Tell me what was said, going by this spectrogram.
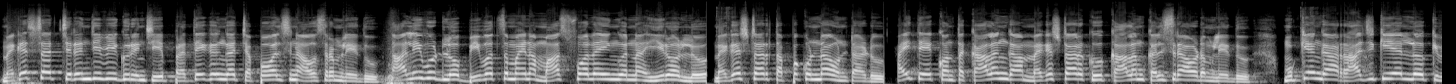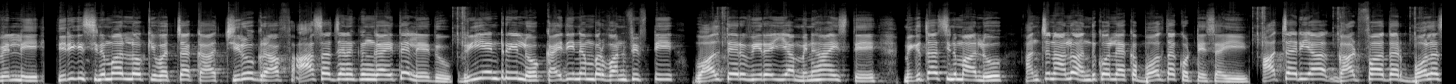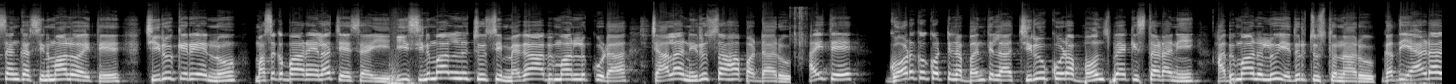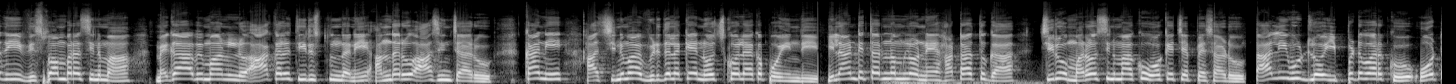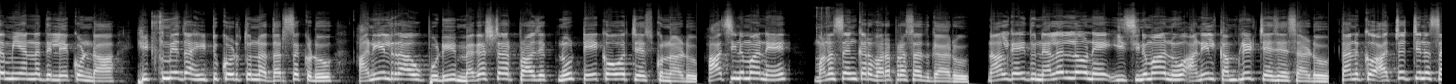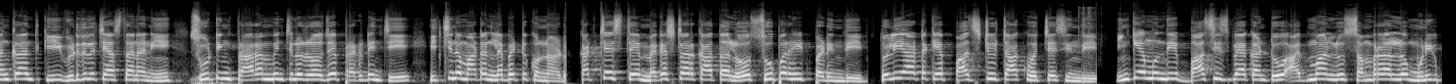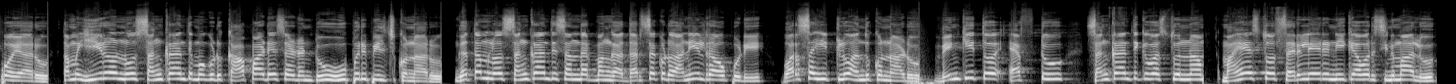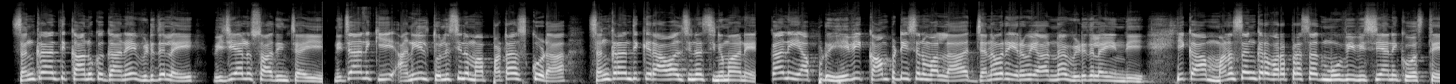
Megastar Chiranjeevi గురించి ప్రత్యేకంగా చెప్పవలసిన అవసరం లేదు. టాలీవుడ్లో బీభత్సమైన మాస్ ఫాలోయింగ్ ఉన్న హీరోల్లో మెగాస్టార్ తప్పకుండా ఉంటాడు. అయితే కొంతకాలంగా మెగాస్టార్కు కాలం కలిసి రావడం లేదు. ముఖ్యంగా రాజకీయాల్లోకి వెళ్ళి తిరిగి సినిమాల్లోకి వచ్చాక చిరుగ్రాఫ్ ఆశాజనకంగా అయితే లేదు. రీ ఎంట్రీలో Khaidi number one fifty Waltair Veerayya మినహాయిస్తే మిగతా సినిమాలు అంచనాలు అందుకోలేక బోల్తా కొట్టేశాయి. ఆచార్య గాడ్ ఫాదర్ బోలశంకర్ సినిమాలు అయితే చిరు కెరీర్ను మసకబారేలా చేశాయి. ఈ సినిమాలను చూసి మెగా అభిమానులు కూడా చాలా నిరుత్సాహపడ్డారు. అయితే గోడకు కొట్టిన బంతిలా చిరు కూడా బౌన్స్ బ్యాక్ ఇస్తాడని అభిమానులు ఎదురు చూస్తున్నారు గత ఏడాది విశ్వంబర సినిమా మెగా అభిమానులు ఆకలి తీరుస్తుందని అందరూ ఆశించారు. కానీ ఆ సినిమా విడుదలకే నోచుకోలేకపోయింది. ఇలాంటి తరుణంలోనే హఠాత్తుగా చిరు మరో సినిమాకు ఓకే చెప్పేశాడు. టాలీవుడ్లో ఇప్పటి వరకు ఓటమి అన్నది లేకుండా హిట్ మీద హిట్ కొడుతున్న దర్శకుడు అనిల్ రావుపుడి మెగాస్టార్ ప్రాజెక్ట్ను టేక్ ఓవర్ చేసుకున్నాడు. ఆ సినిమానే మనశంకర్ వరప్రసాద్ గారు నాలుగైదు నెలల్లోనే ఈ సినిమాను అనిల్ కంప్లీట్ చేసేశాడు. తనకు అచ్చొచ్చిన సంక్రాంతికి విడుదల చేస్తానని షూటింగ్ ప్రారంభించిన రోజే ప్రకటించి ఇచ్చిన మాట నిలబెట్టుకున్నాడు. కట్ చేస్తే మెగాస్టార్ ఖాతాలో సూపర్ హిట్ పడింది. తొలి ఆటకే పాజిటివ్ టాక్ వచ్చేసింది. ఇంకేముంది? బాసిస్ బ్యాక్ అంటూ అభిమానులు సంబరాల్లో మునిగిపోయారు. తమ హీరోను సంక్రాంతి మొగుడు కాపాడేశాడంటూ ఊపిరి పీల్చుకున్నారు. గతంలో సంక్రాంతి సందర్భంగా దర్శకుడు అనిల్ రావుపుడి వరుస హిట్లు అందుకున్నాడు. వెంకీతో ఎఫ్ టూ సంక్రాంతికి వస్తున్నాం మహేష్తో సరిలేరు నీకెవరు సినిమాలు సంక్రాంతి కానుకగానే విడుదలై విజయాలు సాధించాయి. నిజానికి అనిల్ తొలి సినిమా పటాస్ కూడా సంక్రాంతికి రావాల్సిన సినిమానే. కానీ అప్పుడు హెవీ కాంపిటీషన్ వల్ల జనవరి ఇరవై ఆరున విడుదలైంది. ఇక మనశంకర వరప్రసాద్ మూవీ విషయానికి వస్తే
